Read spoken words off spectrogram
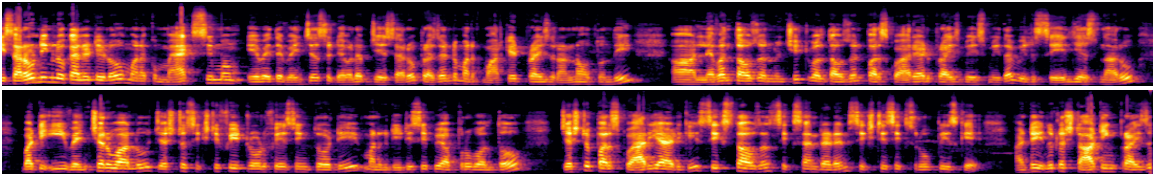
ఈ సరౌండింగ్ లొకాలిటీలో మనకు మ్యాక్సిమం ఏవైతే వెంచర్స్ డెవలప్ చేశారో ప్రజెంట్ మనకు మార్కెట్ ప్రైస్ రన్ అవుతుంది. లెవెన్ థౌజండ్ నుంచి twelve thousand per square yard price base మీద వీళ్ళు సేల్ చేస్తున్నారు. బట్ ఈ వెంచర్ వాళ్ళు just sixty feet road facing తోటి మనకు డిటిసిపి అప్రూవల్తో జస్ట్ పర్ స్క్వేర్ యార్డ్కి six thousand six hundred and sixty six రూపీస్కే అంటే ఇందులో స్టార్టింగ్ ప్రైస్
